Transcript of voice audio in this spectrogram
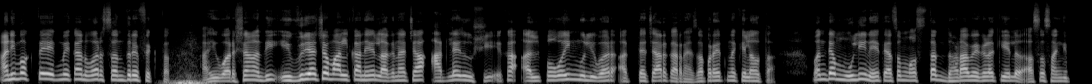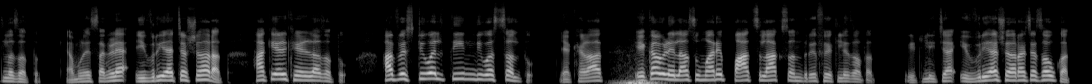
आणि मग ते एकमेकांवर संत्रे फेकतात. काही वर्षांआधी इव्रियाच्या मालकाने लग्नाच्या आदल्या दिवशी एका अल्पवयीन मुलीवर अत्याचार करण्याचा प्रयत्न केला होता. पण त्या मुलीने त्याचं मस्तक धडा वेगळं केलं असं सांगितलं जातं. त्यामुळे सगळ्या इव्रियाच्या शहरात हा खेळ खेळला जातो. हा फेस्टिवल तीन दिवस चालतो. या खेळात एका वेळेला सुमारे पाच लाख संत्रे फेकले जातात. इटलीच्या इव्रिया शहराच्या चौकात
